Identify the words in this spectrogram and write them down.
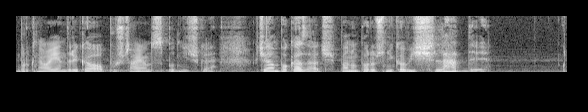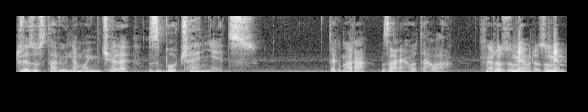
burknęła Jędryka, opuszczając spódniczkę. Chciałam pokazać panu porucznikowi ślady, które zostawił na moim ciele zboczeniec. Dagmara zarechotała. Rozumiem, rozumiem.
